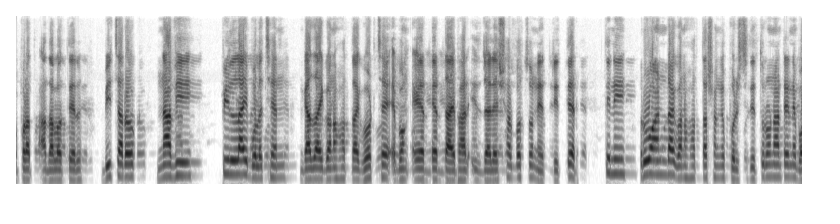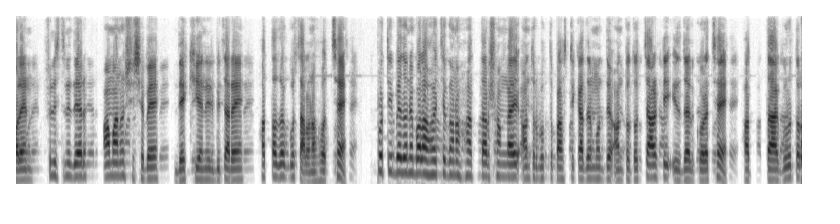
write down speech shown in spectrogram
অপরাধ আদালতের বিচারক নাভি পিল্লাই বলেছেন, গাজায় গণহত্যা ঘটছে এবং এর দায়ভার ইসরায়েলের সর্বোচ্চ নেতৃত্বের। তিনি রুয়ান্ডা গণহত্যার সঙ্গে পরিস্থিতির তুলনা টেনে বলেন, ফিলিস্তিনিদের অমানুষ হিসেবে দেখিয়ে নির্বিচারে হত্যাযজ্ঞ চালানো হচ্ছে। প্রতিবেদনে বলা হয়েছে, গণহত্যার সংজ্ঞায় অন্তর্ভুক্ত পাঁচটি কাজের মধ্যে অন্তত চারটি ইসরায়েল করেছে। হত্যা, গুরুতর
